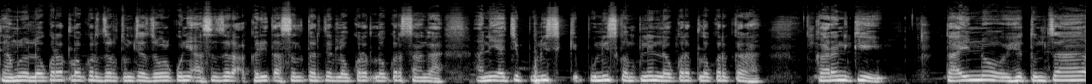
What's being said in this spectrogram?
त्यामुळे लवकरात लवकर जर तुमच्या जवळ कोणी असं जर करीत असेल तर ते लवकरात लवकर सांगा आणि याची पोलीस पोलीस कंप्लेंट लवकरात लवकर करा. कारण की ताईंनो हे तुमचा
